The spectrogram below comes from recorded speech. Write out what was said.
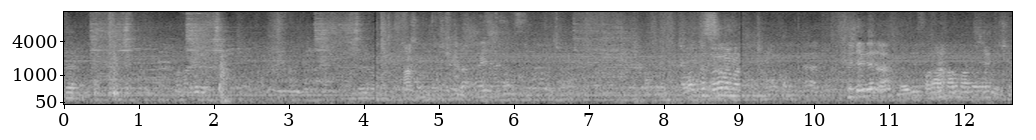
hazır. Tamam kız sonra ben Teşekkürler abi. Böyle falan kalmadı onun için.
